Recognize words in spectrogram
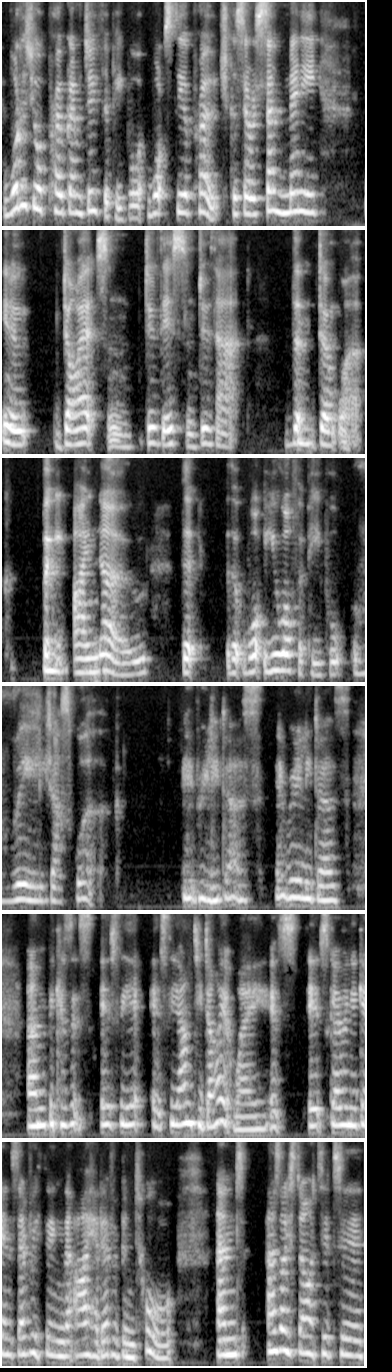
what does your program do for people? What's the approach? Because there are so many, you know, diets and do this and do that that mm. don't work. But mm. I know that that what you offer people really does work. It really does. It really does. Um, because it's it's the it's the anti-diet way. It's it's going against everything that I had ever been taught. And as I started to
